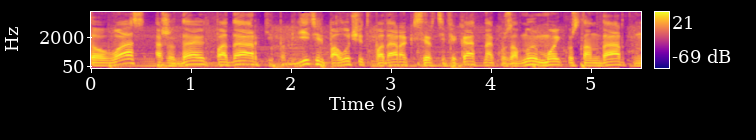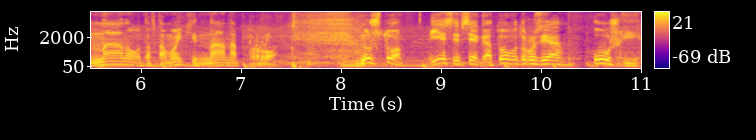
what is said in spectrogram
то вас ожидают подарки. Победитель получит в подарок сертификат на кузовную мойку стандарт «Нано» от автомойки «Нано Про». Ну что, если все готовы, друзья, уши,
